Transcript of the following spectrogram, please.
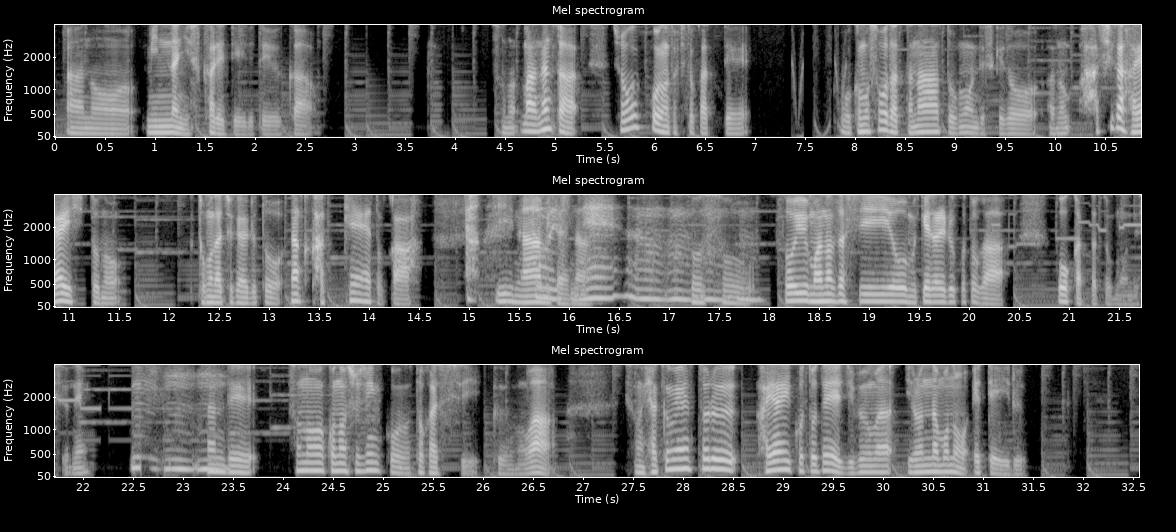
あの、みんなに好かれているというか、その、まあなんか、小学校の時とかって、僕もそうだったなと思うんですけど、あの、足が速い人の友達がいると、なんかかっけーとかあ、いいなみたいな。そうそう、そういう眼差しを向けられることが多かったと思うんですよね。うんうんうんなんで、そのこの主人公の富樫君は、その100メートル速いことで自分はいろんなものを得ている。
